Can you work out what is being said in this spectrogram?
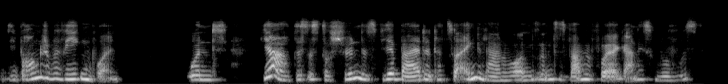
die Branche bewegen wollen. Und ja, das ist doch schön, dass wir beide dazu eingeladen worden sind. Das war mir vorher gar nicht so bewusst.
